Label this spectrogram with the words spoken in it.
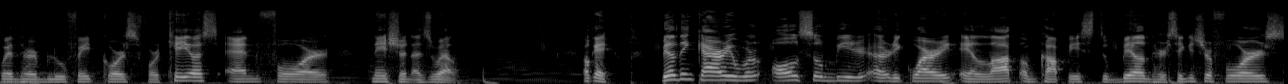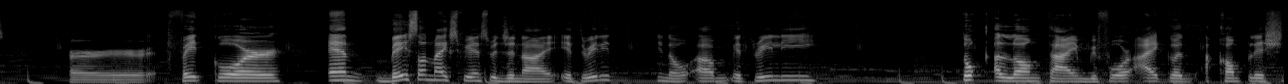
with her Blue Fate cores for Chaos and for nation as well. Okay, building Carrie will also be uh, requiring a lot of copies to build her signature force, her fate core, and based on my experience with Janai, it really, you know, um, it really took a long time before I could accomplish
